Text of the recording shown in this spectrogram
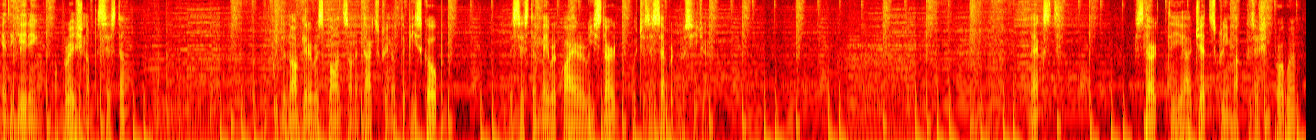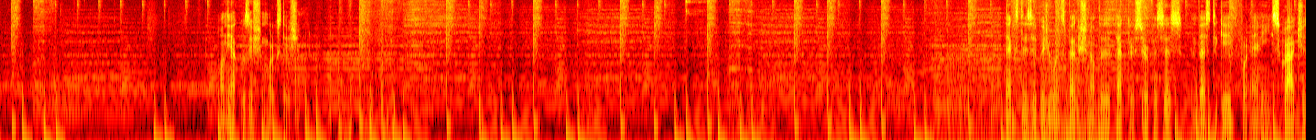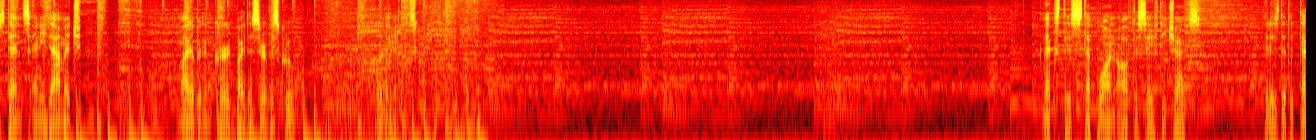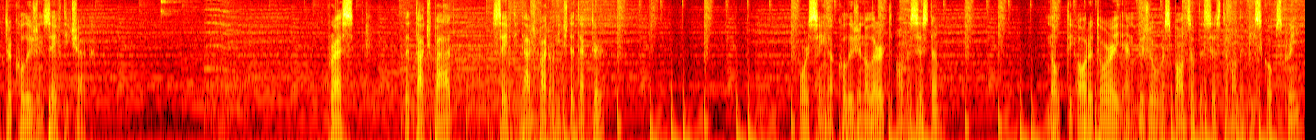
indicating operation of the system. If we do not get a response on the touchscreen of the P-scope, the system may require a restart, which is a separate procedure. Next, start the uh, JetStream acquisition program on the acquisition workstation. Next is a visual inspection of the detector surfaces. Investigate for any scratches, dents, any damage might have been incurred by the service crew or the maintenance crew. Next is step 1 of the safety checks. It is the detector collision safety check. Press the touchpad, safety touchpad on each detector, forcing a collision alert on the system. Note the auditory and visual response of the system on the P-scope screen.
